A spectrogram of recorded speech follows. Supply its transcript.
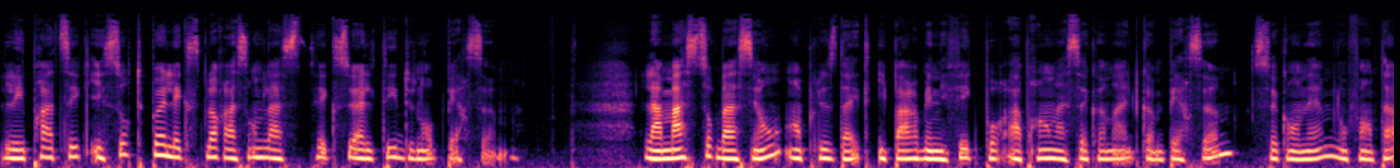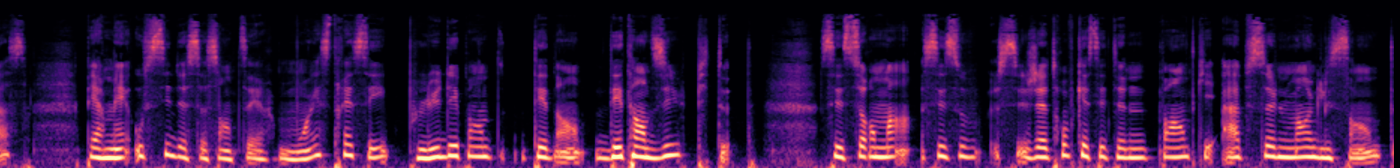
les pratiques et surtout pas l'exploration de la sexualité d'une autre personne. La masturbation, en plus d'être hyper bénéfique pour apprendre à se connaître comme personne, ce qu'on aime, nos fantasmes, permet aussi de se sentir moins stressé, plus détendu, puis tout c'est sûrement, c'est, je trouve que c'est une pente qui est absolument glissante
